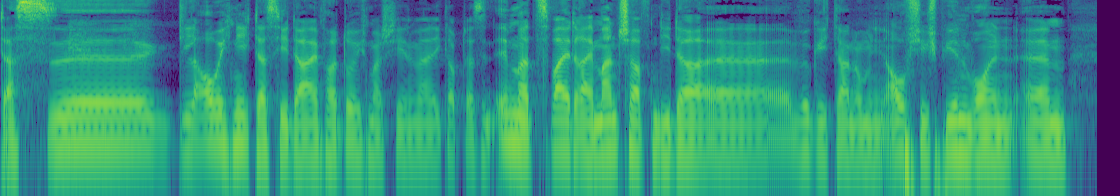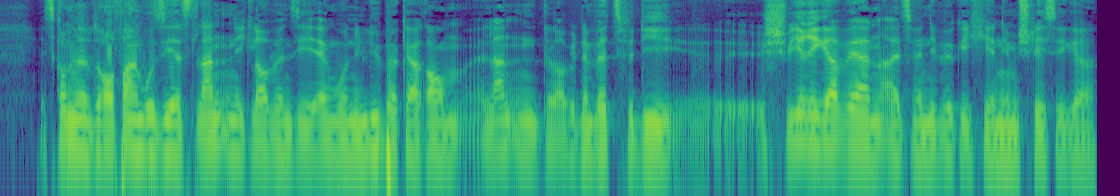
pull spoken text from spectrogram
Das äh, glaube ich nicht, dass sie da einfach durchmarschieren werden. Ich glaube, das sind immer zwei, drei Mannschaften, die da äh, wirklich dann um den Aufstieg spielen wollen. Ähm, Jetzt kommt es darauf an, wo sie jetzt landen. Ich glaube, wenn sie irgendwo in den Lübecker Raum landen, glaube ich, dann wird es für die äh, schwieriger werden, als wenn die wirklich hier in dem Schleswiger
